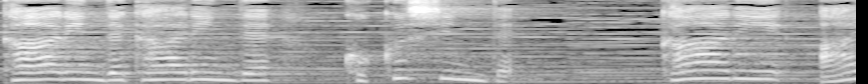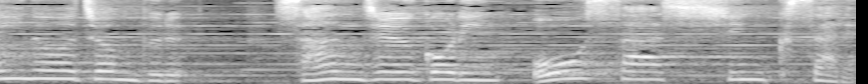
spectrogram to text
カーリンでカーリンで国神でカーリーアイノージョンブル三十五輪オーサーシンクサレ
